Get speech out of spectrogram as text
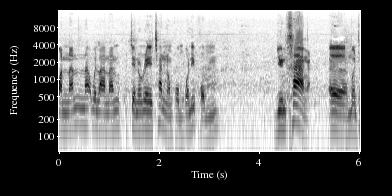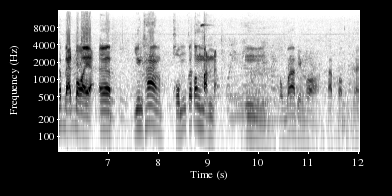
วันนั้นณเวลานั้นเจเนอเรชันของผมคนที่ผมยืนข้างอะเออเหมือนถ้าแบดบอยอะเออยืนข้างผมก็ต้องมันอะ อืมผมว่าเพียงพอครับผมใช่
